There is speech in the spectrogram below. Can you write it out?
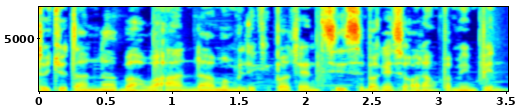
7 tanda bahwa Anda memiliki potensi sebagai seorang pemimpin.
